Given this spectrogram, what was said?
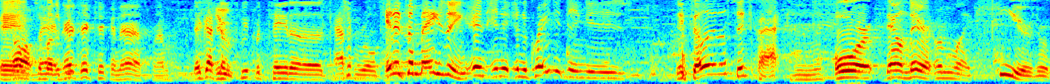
and Oh some man, other they're, people. they're kicking ass, man. They got the Dude. sweet potato casserole. And it's amazing. And, and, and the crazy thing is, they sell it in a six pack, mm-hmm. or down there, unlike here,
